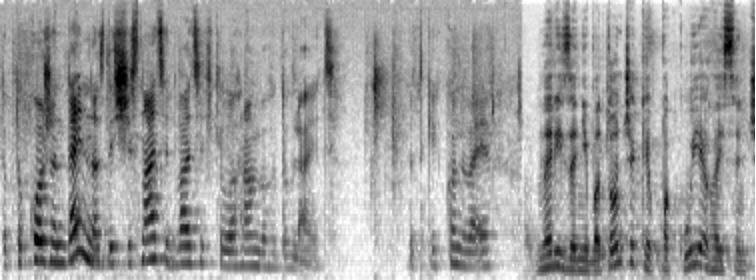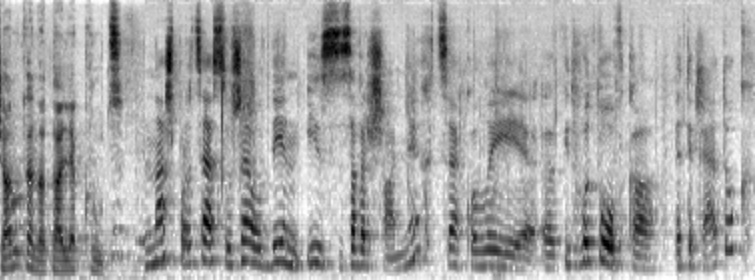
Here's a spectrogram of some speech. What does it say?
Тобто кожен день у нас десь 16-20 кілограм виготовляється. Це такий конвейер. Нарізані батончики пакує гайсенчанка Наталя Круц. Наш процес вже один із завершальних. Це коли е, підготовка етикеток,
